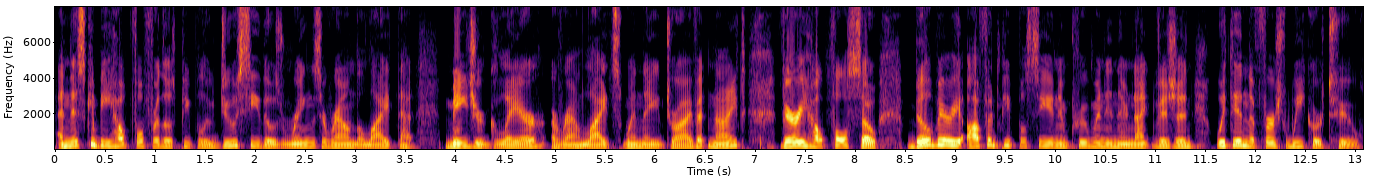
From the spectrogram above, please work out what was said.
And this can be helpful for those people who do see those rings around the light, that major glare around lights when they drive at night. Very helpful. So bilberry, often people see an improvement in their night vision within the first week or two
